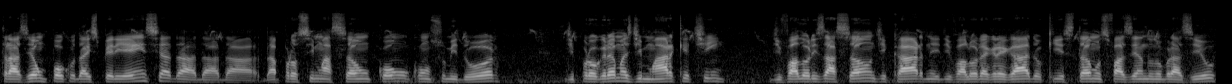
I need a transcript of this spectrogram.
trazer um pouco da experiência, da, da, da, da aproximação com o consumidor, de programas de marketing, de valorização de carne de valor agregado que estamos fazendo no Brasil,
